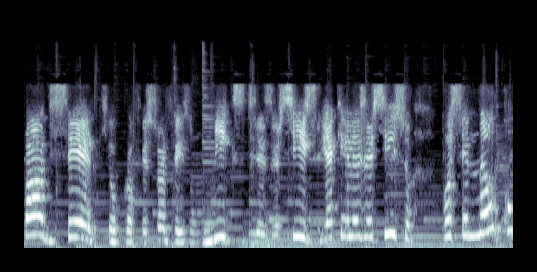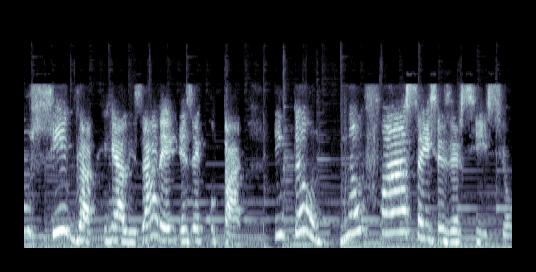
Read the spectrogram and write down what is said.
pode ser que o professor fez um mix de exercício e aquele exercício você não consiga realizar e executar. Então, não faça esse exercício.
